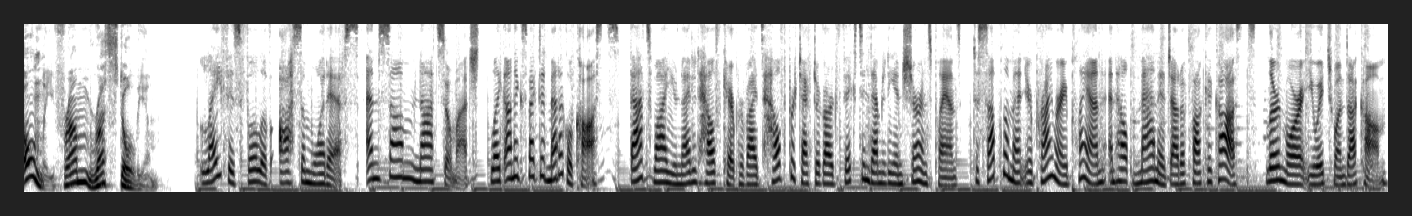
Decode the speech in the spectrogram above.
Only from rustolium Life is full of awesome what ifs, and some not so much, like unexpected medical costs. That's why United Healthcare provides Health Protector Guard fixed indemnity insurance plans to supplement your primary plan and help manage out of pocket costs. Learn more at uh1.com.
